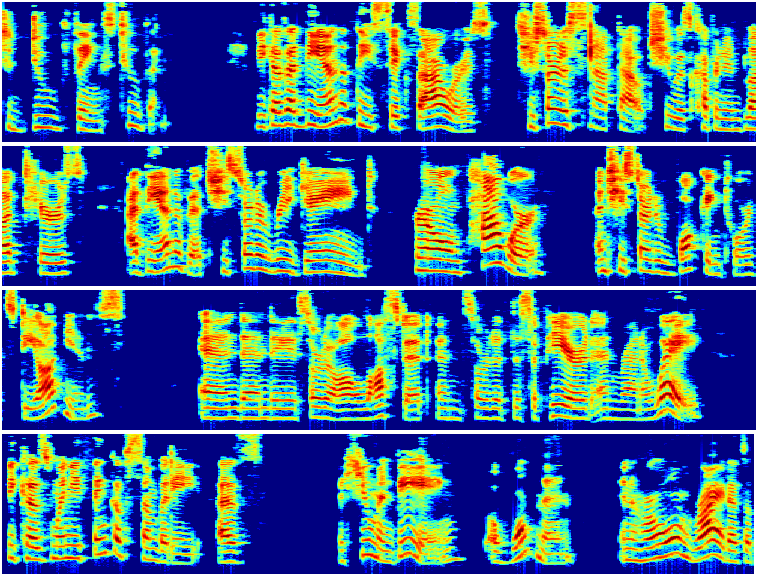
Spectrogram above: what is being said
to do things to them. Because at the end of these six hours, she sort of snapped out. She was covered in blood, tears. At the end of it, she sort of regained her own power and she started walking towards the audience. And then they sort of all lost it and sort of disappeared and ran away. Because when you think of somebody as a human being, a woman, in her own right as a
